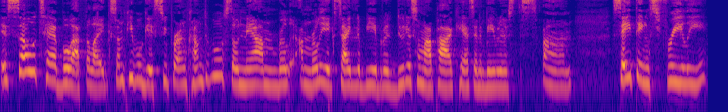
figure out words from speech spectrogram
It's so taboo. I feel like some people get super uncomfortable. So now I'm really I'm really excited to be able to do this on my podcast and to be able to um, say things freely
